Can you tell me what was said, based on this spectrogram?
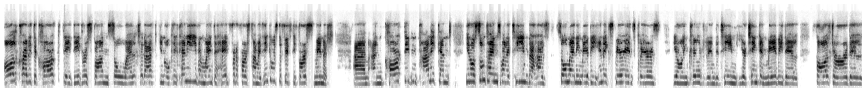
all credit to Cork. They did respond so well to that. You know, Kilkenny even went ahead for the first time. I think it was the 51st minute. Um, and Cork didn't panic. And, you know, sometimes when a team that has so many maybe inexperienced players, you know, included in the team, you're thinking maybe they'll falter or they'll,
